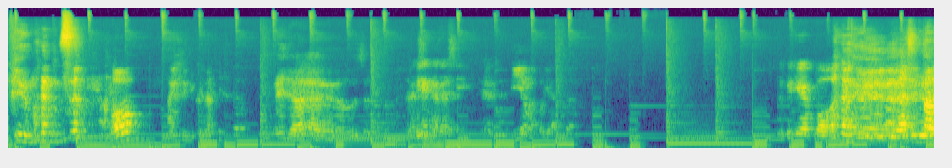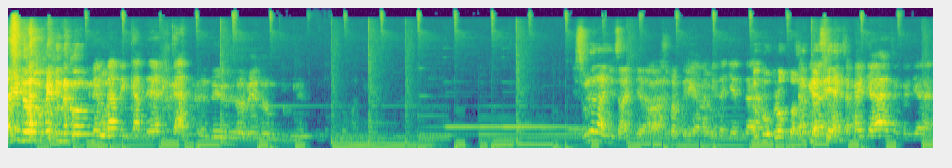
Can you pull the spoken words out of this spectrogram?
Firman oh. Ayo aja sekarang. Eh jangan nggak usah Tapi kan nggak sih. Iya nggak kelihatan. Kepo. tapi nunggu Dan ntar dikat ya dikat. tapi nunggu ya sudah lanjut saja. Oh, seperti ya, lanjut aja ntar. Goblok banget gak sih? sampai jalan sampai jalan.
